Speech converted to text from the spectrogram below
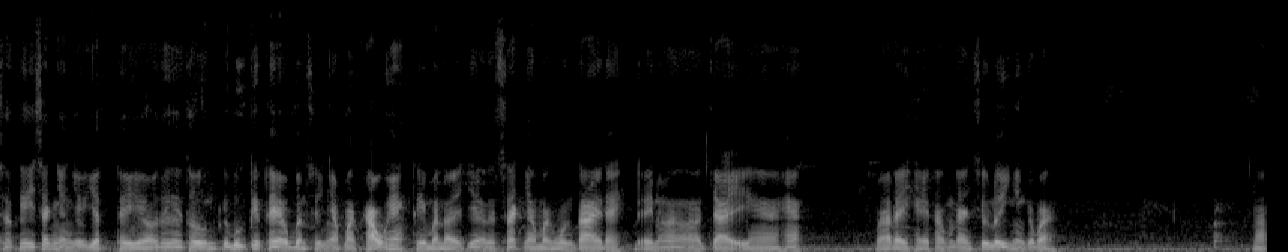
sau khi xác nhận giao dịch thì ở thường cái bước tiếp theo mình sẽ nhập mật khẩu ha. Thì mình để xác nhận bằng vân tay đây, để nó chạy à, ha. Và đây, hệ thống đang xử lý nha các bạn. Đó.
